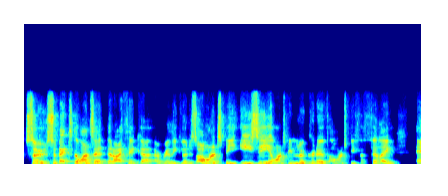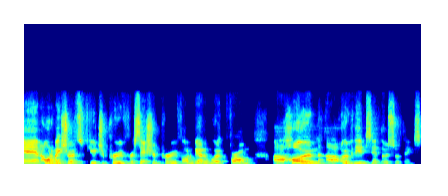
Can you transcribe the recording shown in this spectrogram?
So so back to the ones that, that I think are, are, really good is I want it to be easy, I want it to be lucrative, I want it to be fulfilling, and I want to make sure it's future-proof, recession-proof. I want to be able to work from uh, home, uh, over the internet, those sort of things.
